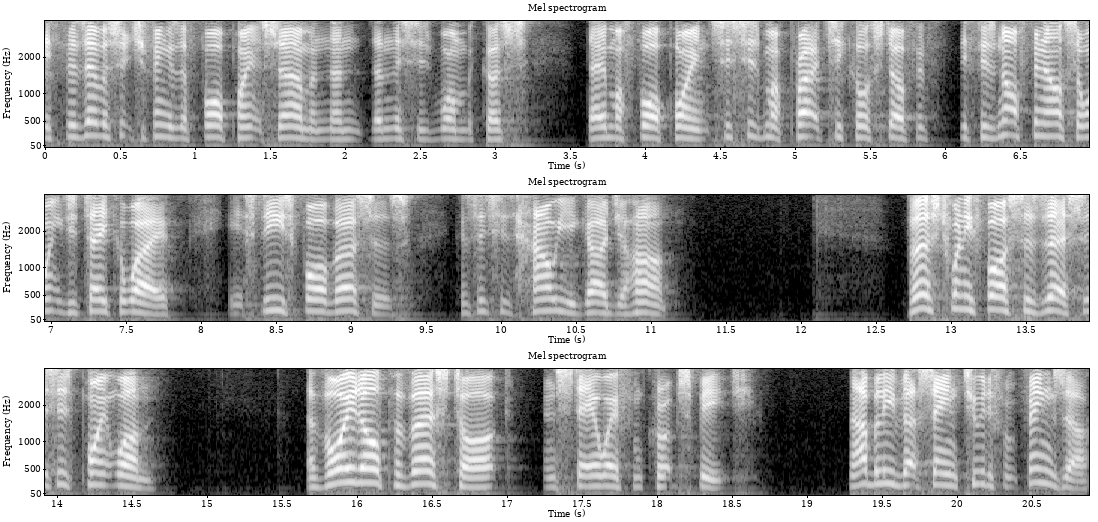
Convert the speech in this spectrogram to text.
if there's ever such a thing as a four point sermon, then, then this is one because they're my four points. This is my practical stuff. If, if there's nothing else I want you to take away, it's these four verses because this is how you guard your heart. Verse 24 says this this is point one Avoid all perverse talk and stay away from corrupt speech. Now, I believe that's saying two different things there.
